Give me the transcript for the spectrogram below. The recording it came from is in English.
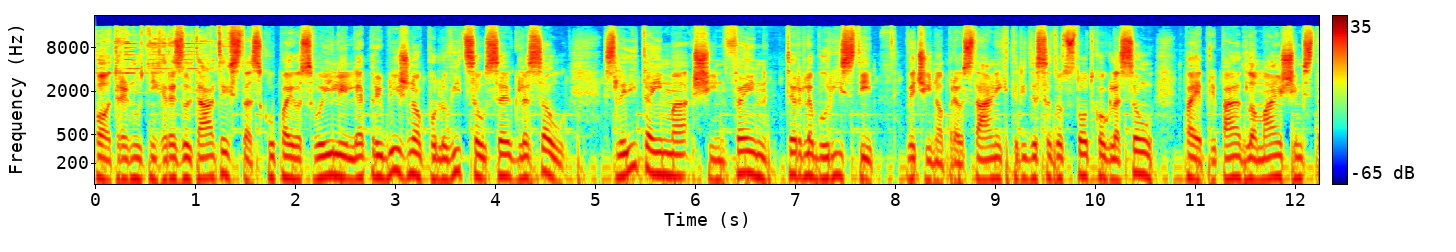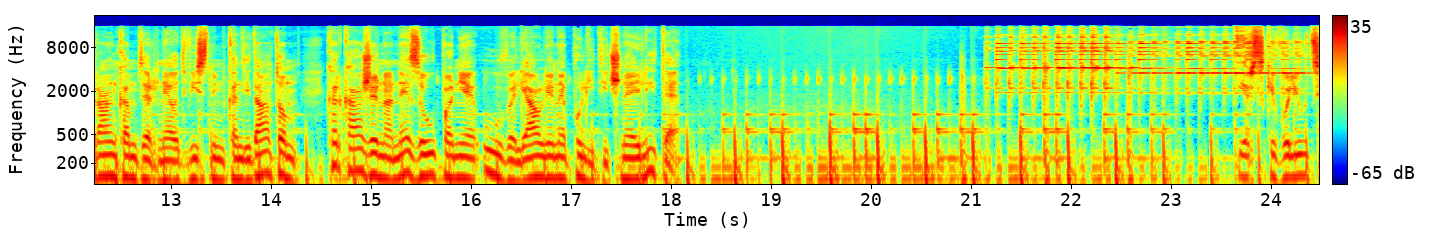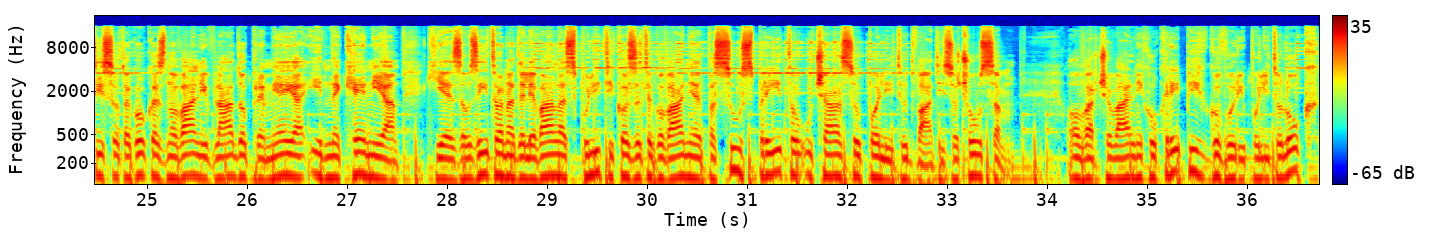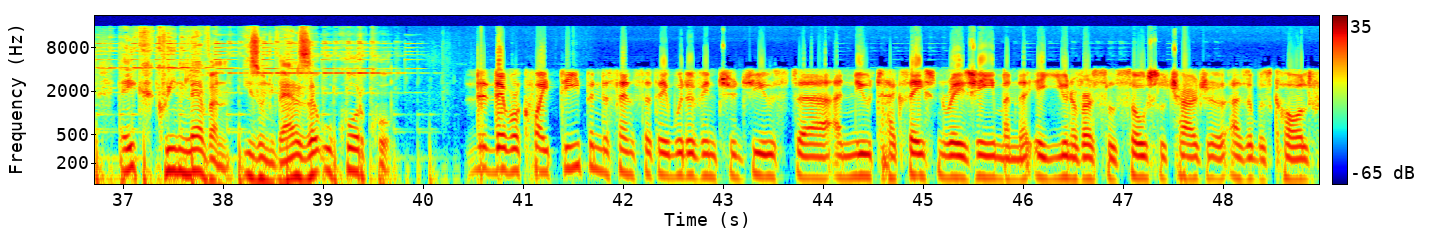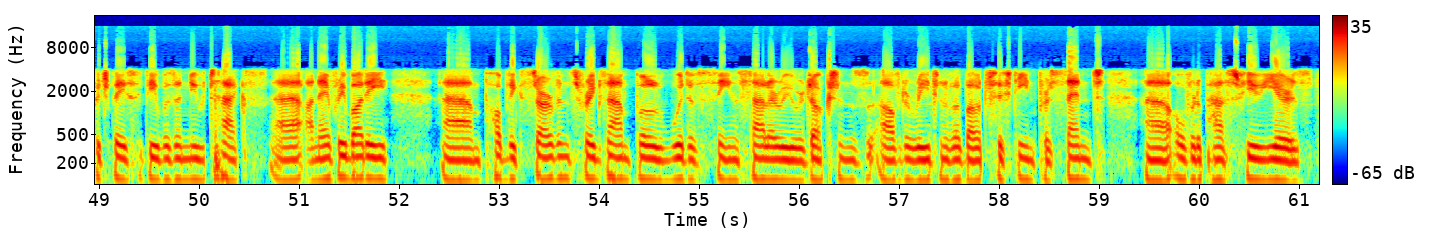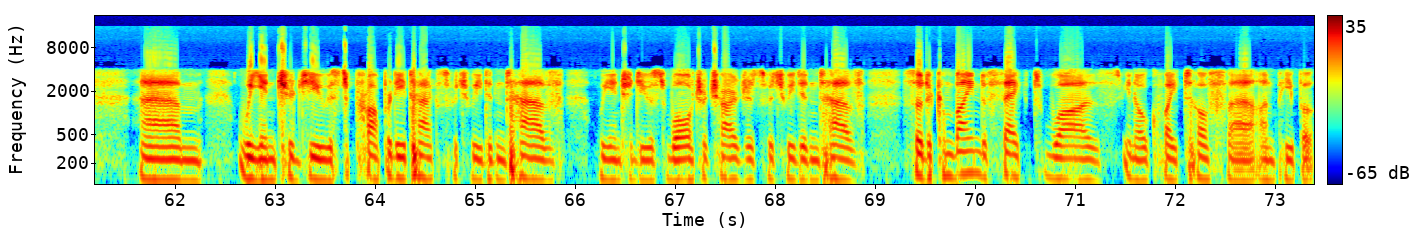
Po trenutnih rezultatih sta skupaj osvojili le približno polovico vseh glasov, sledita ima Sinn Fein ter laboristi, večino preostalih 30 odstotkov glasov pa je pripadlo manjšim strankam ter neodvisnim kandidatom, kar kaže na nezaupanje v uveljavljene politične elite. Irski voljivci so tako kaznovali vlado premijeja Edne Kenija, ki je zauzeto nadaljevala s politiko zategovanja pasu sprejeto v času po letu 2008. O varčevalnih ukrepih govori politolog Ake Queen Leven iz Univerze v Korku. They were quite deep in the sense that they would have introduced uh, a new taxation regime and a universal social charge, as it was called, which basically was a new tax uh, on everybody. Um, public servants, for example, would have seen salary reductions of the region of about 15% uh, over the past few years. Um, we introduced property tax, which we didn't have. We introduced water charges, which we didn't have. So the combined effect was, you know, quite tough uh, on people.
